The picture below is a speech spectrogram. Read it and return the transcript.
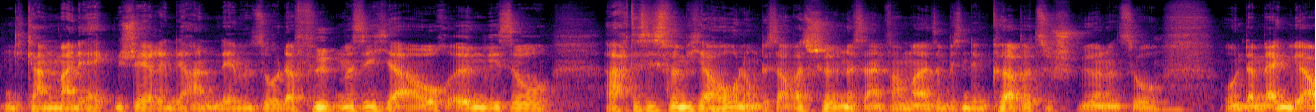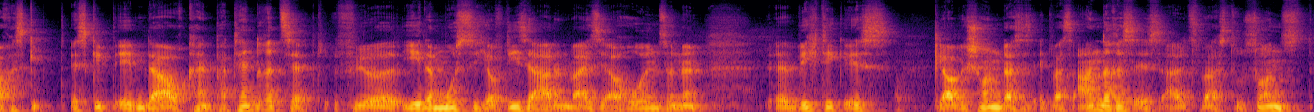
Und ich kann meine Heckenschere in die Hand nehmen und so. Da fühlt man sich ja auch irgendwie so, ach, das ist für mich Erholung. Das ist auch was Schönes, einfach mal so ein bisschen den Körper zu spüren und so. Und da merken wir auch, es gibt, es gibt eben da auch kein Patentrezept für jeder muss sich auf diese Art und Weise erholen, sondern äh, wichtig ist, glaube ich schon, dass es etwas anderes ist, als was du sonst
